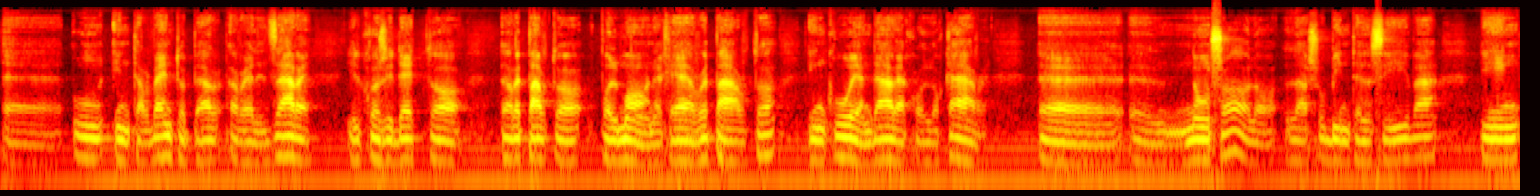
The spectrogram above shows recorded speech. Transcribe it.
eh, un intervento per realizzare il cosiddetto reparto polmone, che è il reparto in cui andare a collocare eh, eh, non solo la subintensiva in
